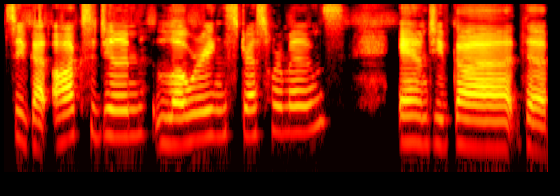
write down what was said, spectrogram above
So you've got oxygen lowering the stress hormones, and you've got the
